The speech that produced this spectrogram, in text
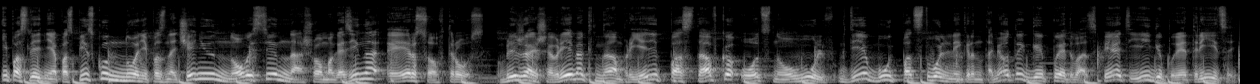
И последняя по списку, но не по значению, новости нашего магазина Airsoft Rus. В ближайшее время к нам приедет поставка от Snow Wolf, где будут подствольные гранатометы GP25 и GP30.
